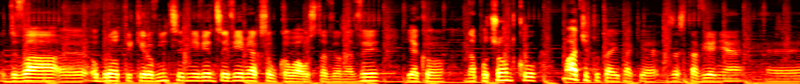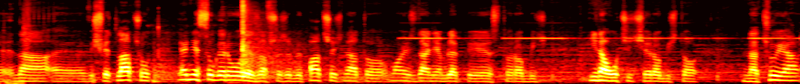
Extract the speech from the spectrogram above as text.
dwa e, obroty kierownicy, mniej więcej wiem jak są koła ustawione. Wy jako na początku macie tutaj takie zestawienie e, na e, wyświetlaczu. Ja nie sugeruję zawsze, żeby patrzeć na to. Moim zdaniem lepiej jest to robić i nauczyć się robić to na czuja.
